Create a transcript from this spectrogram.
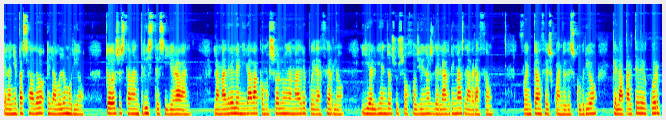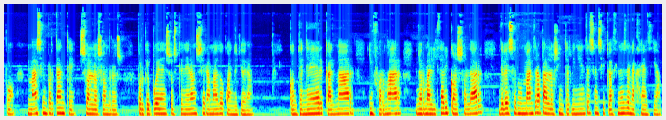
El año pasado el abuelo murió, todos estaban tristes y lloraban. La madre le miraba como solo una madre puede hacerlo, y él viendo sus ojos llenos de lágrimas la abrazó. Fue entonces cuando descubrió que la parte del cuerpo más importante son los hombros, porque pueden sostener a un ser amado cuando llora. Contener, calmar, informar, normalizar y consolar debe ser un mantra para los intervinientes en situaciones de emergencia.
